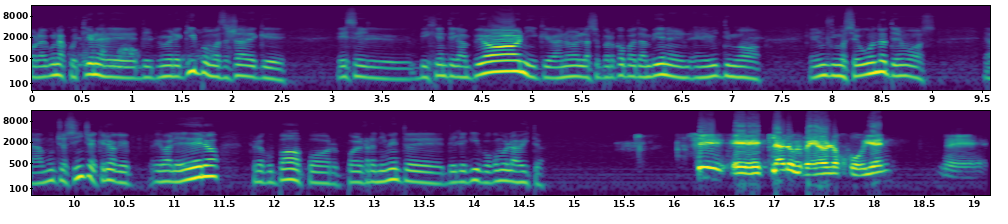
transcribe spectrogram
por algunas cuestiones de- del primer equipo, más allá de que es el vigente campeón y que ganó la Supercopa también en, en el último en el último segundo. Tenemos a muchos hinchas, creo que es valedero, preocupados por, por el rendimiento de- del equipo. ¿Cómo lo has visto? Sí, eh, claro que Peñarol no jugó bien. eh,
